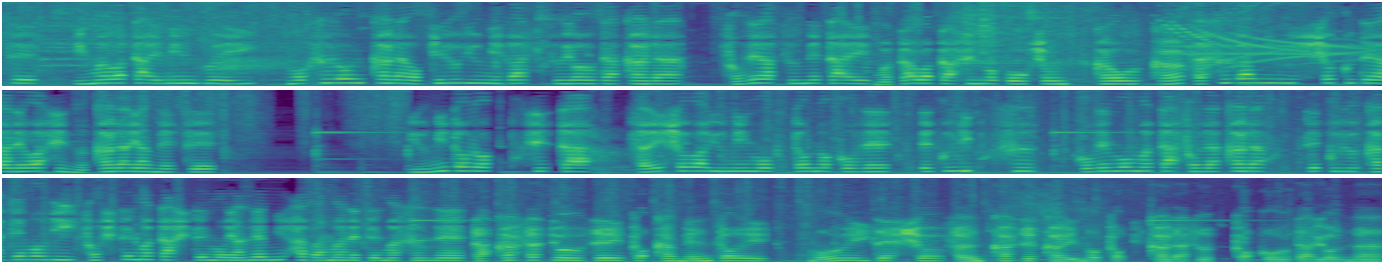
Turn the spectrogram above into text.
て、今はタイミングいい。モスロンから落ちる弓が必要だから、それ集めたい。また私のポーション使おうか。さすがに日食であれは死ぬからやめて。弓ドロップした。最初は弓モッドのこれ、エクリプス。これもまた空から降ってくるカテゴリー。そしてまたしても屋根に阻まれてますね。高さ調整とかめんどい。もういいでしょ。参加世界の時からずっとこうだよな。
